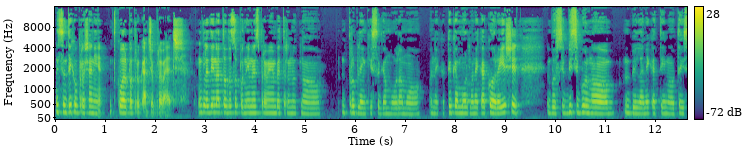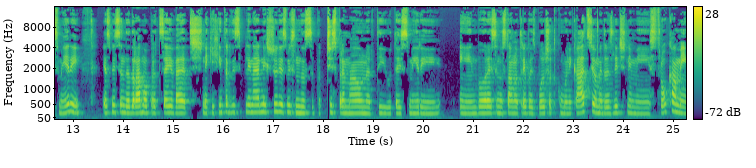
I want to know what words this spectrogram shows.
Mislim, teh vprašanj je tako ali pa drugače preveč. Glede na to, da so podnebne spremembe trenutno problem, ki se ga moramo nekako, ga moramo nekako rešiti bo si, bi sigurno bila neka tema v tej smeri. Jaz mislim, da rabimo predvsej več nekih interdisciplinarnih študij, jaz mislim, da se čist premalo naredi v tej smeri in bo res enostavno treba izboljšati komunikacijo med različnimi strokami,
